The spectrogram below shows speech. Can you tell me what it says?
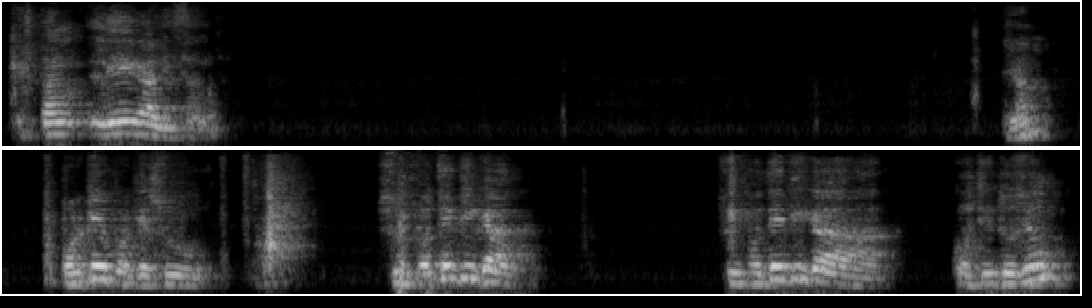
que están legalizando. ¿Ya? ¿Por qué? Porque su, su hipotética su hipotética constitución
